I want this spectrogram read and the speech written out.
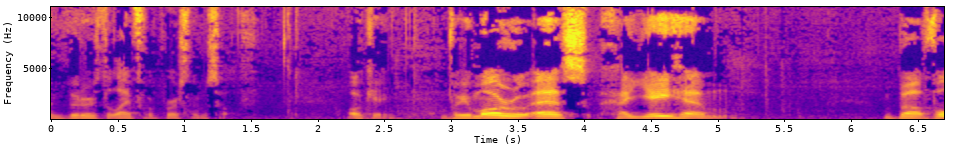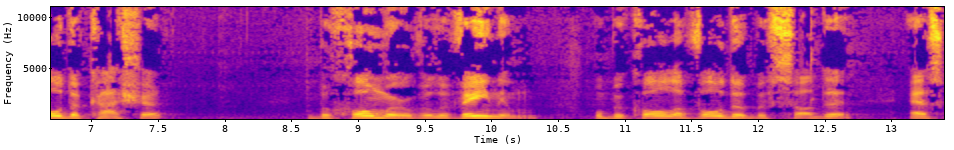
embitters the life of a person himself. Okay. Vaymaru es chayehem ba'avoda kasha b'chomer v'leveinim u'b'kol avoda b'sade as.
